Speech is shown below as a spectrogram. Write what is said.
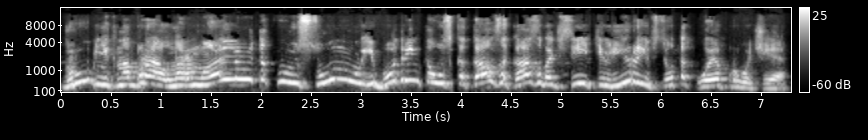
Грубник набрал нормальную такую сумму и бодренько ускакал заказывать все эти лиры и все такое прочее.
